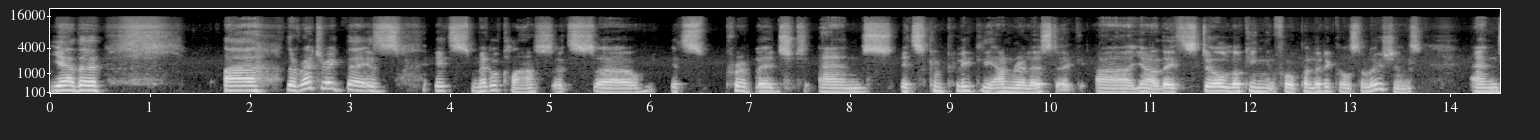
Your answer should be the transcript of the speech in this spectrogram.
yeah the. Uh, the rhetoric there is it's middle class. It's uh, it's privileged and it's completely unrealistic. Uh, you know, they're still looking for political solutions. And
